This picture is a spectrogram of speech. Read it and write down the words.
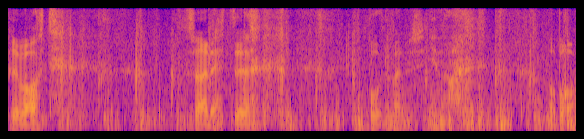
privat, så er dette både medisin og, og bra.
